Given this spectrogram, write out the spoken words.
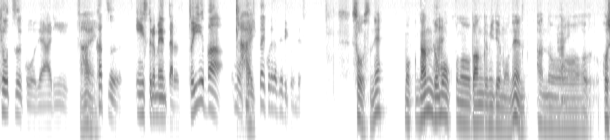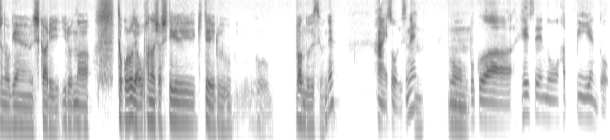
共通項であり、はい。かつ、インストゥルメンタルといえば、もうはい絶対これが出てくるんです。そうですね。もう何度もこの番組でもね、あのー星野源しかり、いろんなところでお話をしてきているバンドですよね。はい、そうですね。うんもううん僕は平成のハッピーエンド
